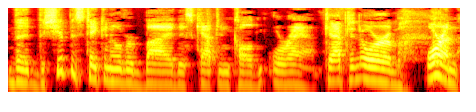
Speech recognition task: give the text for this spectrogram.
the the ship is taken over by this captain called Oram. Captain Oram. Oram.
